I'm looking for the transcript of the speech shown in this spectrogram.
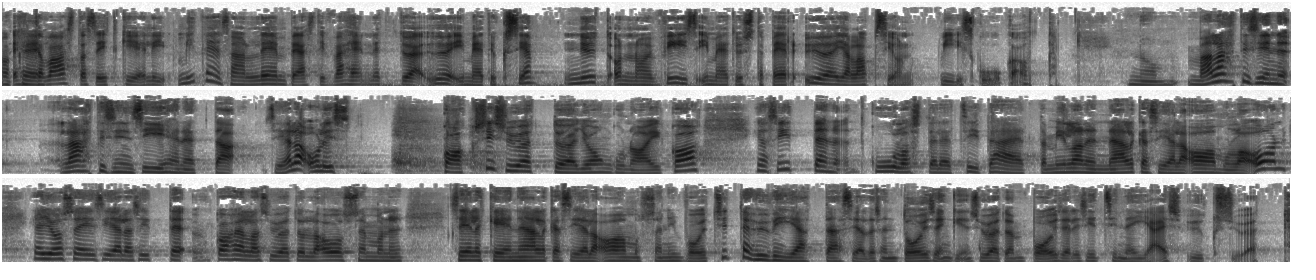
okay. ehkä vastasitkin. Eli miten saan lempeästi vähennettyä yöimetyksiä? Nyt on noin viisi imetystä per yö ja lapsi on viisi kuukautta. No mä lähtisin, lähtisin siihen, että siellä olisi kaksi syöttöä jonkun aikaa. Ja sitten kuulostelet sitä, että millainen nälkä siellä aamulla on. Ja jos ei siellä sitten kahdella syötöllä ole semmoinen selkeä nälkä siellä aamussa, niin voit sitten hyvin jättää sieltä sen toisenkin syötön pois, eli sitten sinne jäisi yksi syöttö.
